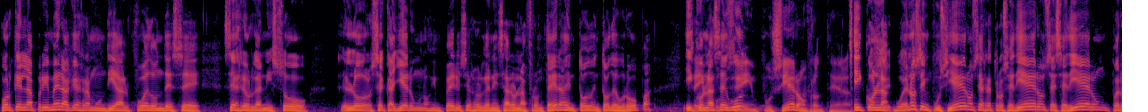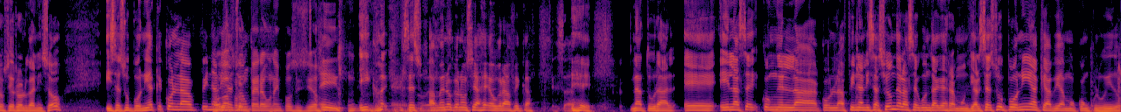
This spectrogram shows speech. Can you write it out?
porque en la Primera Guerra Mundial fue donde se, se reorganizó, se cayeron unos imperios y se reorganizaron las fronteras en, todo, en toda Europa. Y con la segunda. Se impusieron fronteras. Y con la. Bueno, se impusieron, se retrocedieron, se cedieron, pero se reorganizó. Y se suponía que con la finalización. Toda frontera es una imposición. Y, a menos que no sea geográfica. Eh, natural. Eh, en la, con, la, con la finalización de la Segunda Guerra Mundial, se suponía que habíamos concluido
